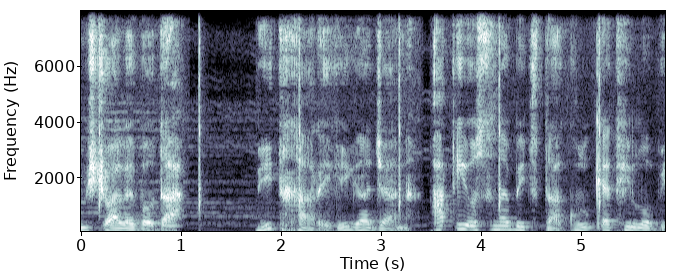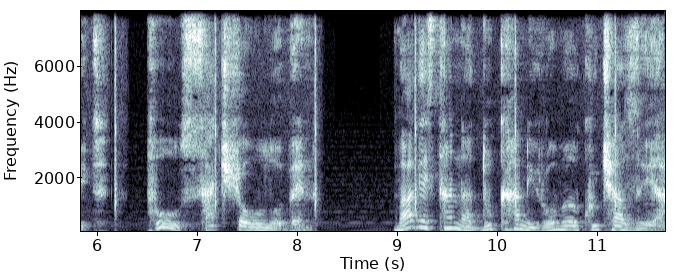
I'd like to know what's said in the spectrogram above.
იმსჭვალებოდა მითხარი გიგაჯან პატიოსნებით და გულკეთილობით ფულ საჩშოულობენ მაგისთანა დუქანი რომელ ქუჩაზეა?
